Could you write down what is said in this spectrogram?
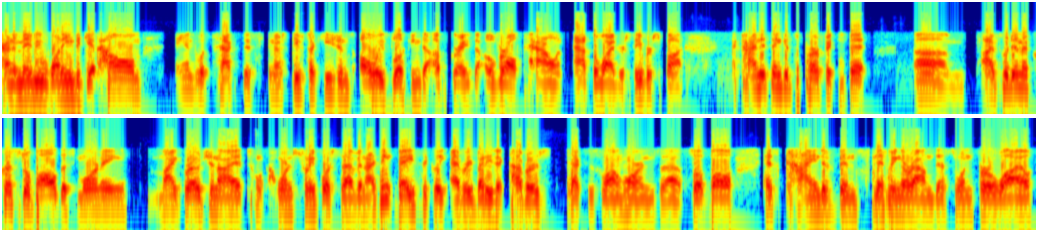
kind of maybe wanting to get home. And with Texas, you know, Steve Sarkisian's always looking to upgrade the overall talent at the wide receiver spot. I kind of think it's a perfect fit. Um, I put in a crystal ball this morning. Mike Roach and I at Horns 24 7. I think basically everybody that covers Texas Longhorns uh, football has kind of been sniffing around this one for a while.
